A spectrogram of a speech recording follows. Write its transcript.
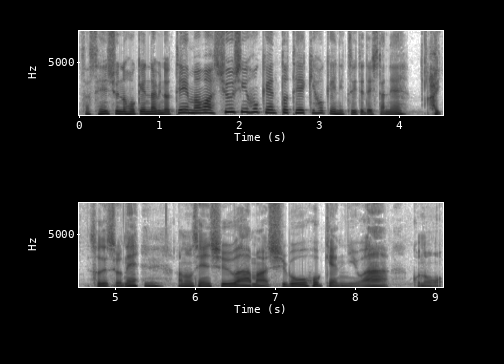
さあ先週の保険ナビのテーマは就寝保険と定期保険についてでしたね。はい、そうですよね。あの先週はまあ死亡保険にはこの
